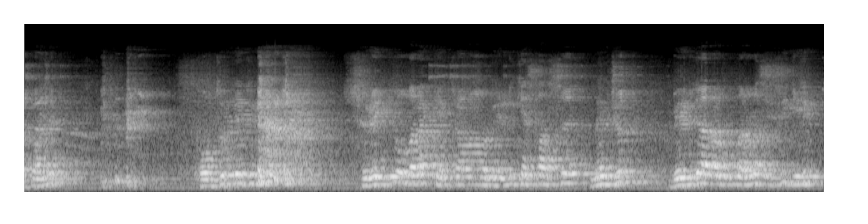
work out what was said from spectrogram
efendim kontrol ediliyor. Sürekli olarak tekrarlanabilirlik esası mevcut. Belirli aralıklarla sizi gelip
